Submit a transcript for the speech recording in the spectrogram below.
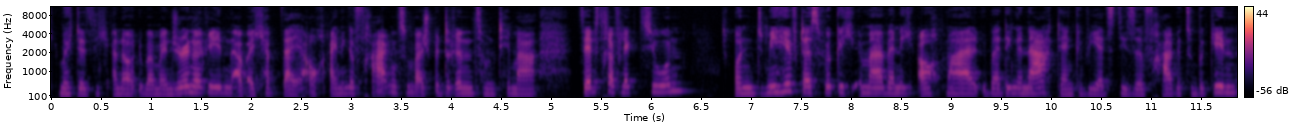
ich möchte jetzt nicht andauernd über mein Journal reden, aber ich habe da ja auch einige Fragen zum Beispiel drin zum Thema Selbstreflexion. Und mir hilft das wirklich immer, wenn ich auch mal über Dinge nachdenke, wie jetzt diese Frage zu Beginn,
